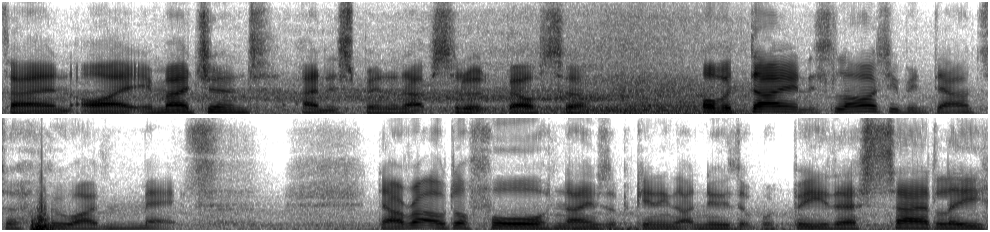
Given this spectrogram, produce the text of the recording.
than I imagined, and it's been an absolute belter of a day. And it's largely been down to who I've met. Now, I rattled off four names at the beginning that I knew that would be there. Sadly,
